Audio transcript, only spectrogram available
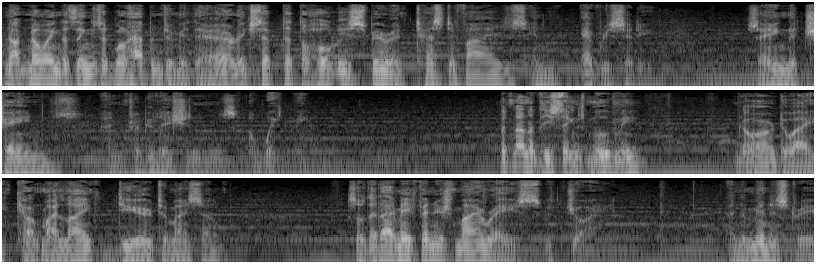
not knowing the things that will happen to me there, except that the Holy Spirit testifies in every city, saying that chains and tribulations await me. But none of these things move me, nor do I count my life dear to myself, so that I may finish my race with joy, and the ministry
